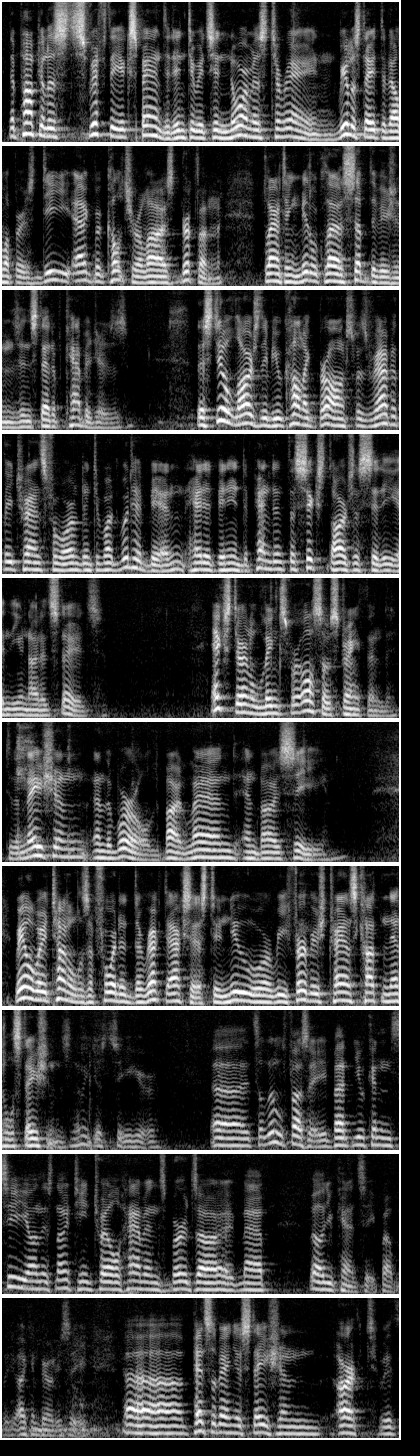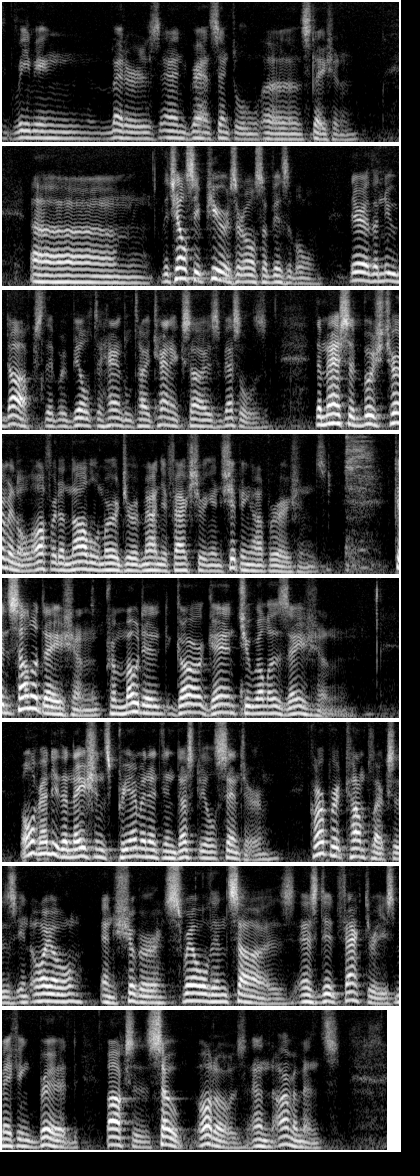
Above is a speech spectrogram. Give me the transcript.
The populace swiftly expanded into its enormous terrain. Real estate developers de agriculturalized Brooklyn, planting middle class subdivisions instead of cabbages. The still largely bucolic Bronx was rapidly transformed into what would have been, had it been independent, the sixth largest city in the United States. External links were also strengthened to the nation and the world by land and by sea. Railway tunnels afforded direct access to new or refurbished transcontinental stations. Let me just see here. Uh, it's a little fuzzy, but you can see on this 1912 Hammond's bird's eye map, well, you can't see probably, I can barely see. Uh, Pennsylvania Station arced with gleaming letters and Grand Central uh, Station. Um, the Chelsea Piers are also visible. They're the new docks that were built to handle Titanic-sized vessels. The massive Bush terminal offered a novel merger of manufacturing and shipping operations. Consolidation promoted gargantualization. Already the nation's preeminent industrial center, corporate complexes in oil and sugar swelled in size, as did factories making bread, boxes, soap, autos, and armaments.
